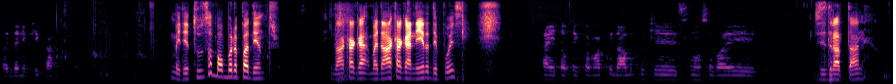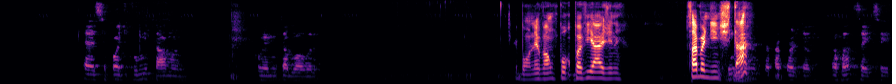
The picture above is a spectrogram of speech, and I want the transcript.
Vai danificar. Vou meter tudo essa abóbora pra dentro. Dá uma caga- Vai dar uma caganeira depois. É, então tem que tomar cuidado porque senão você vai. Desidratar, né? É, você pode vomitar, mano. Comer muita abóbora. É bom levar um pouco pra viagem, né? Sabe onde a gente tá? Já tá cortando. Aham, sei, sei.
